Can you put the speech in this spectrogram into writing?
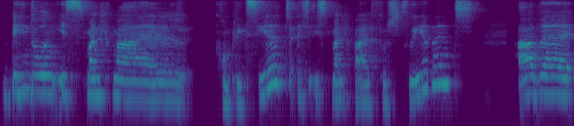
Behinderung ist manchmal kompliziert, es ist manchmal frustrierend, aber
